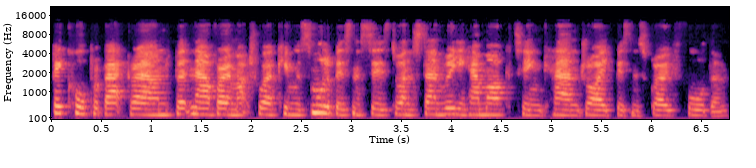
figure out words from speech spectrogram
big corporate background, but now very much working with smaller businesses to understand really how marketing can drive business growth for them.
